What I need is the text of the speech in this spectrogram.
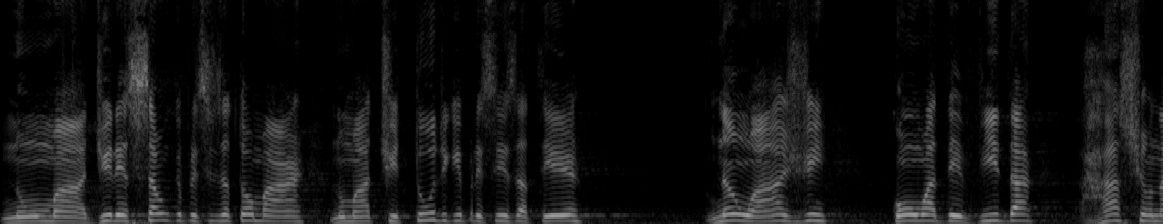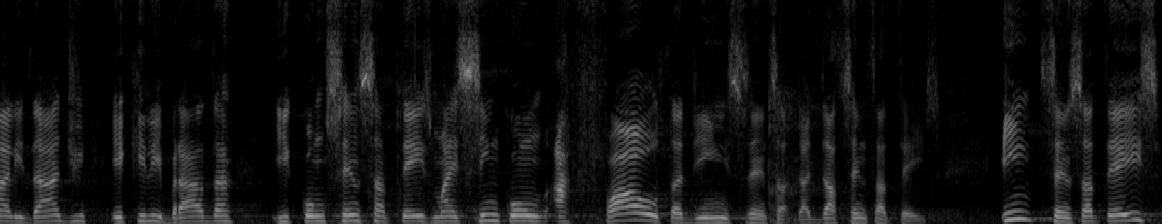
numa direção que precisa tomar, numa atitude que precisa ter, não age com a devida racionalidade equilibrada e com sensatez, mas sim com a falta de da sensatez. Insensatez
